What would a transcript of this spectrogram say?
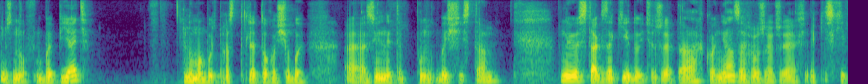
Знов Б5. Ну, мабуть, просто для того, щоб е, звільнити пункт Б6. Та? Ну і ось так закидують вже та, коня, загрожує вже якийсь хід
